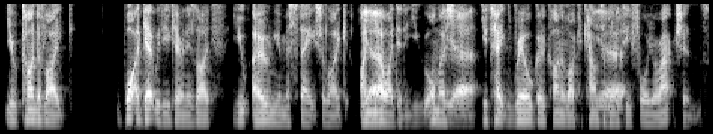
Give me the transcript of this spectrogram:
You're kind of like, what I get with you, Kieran, is like you own your mistakes. You're like, I Yeah. know I did it. You almost yeah, you take real good kind of like accountability for your actions.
